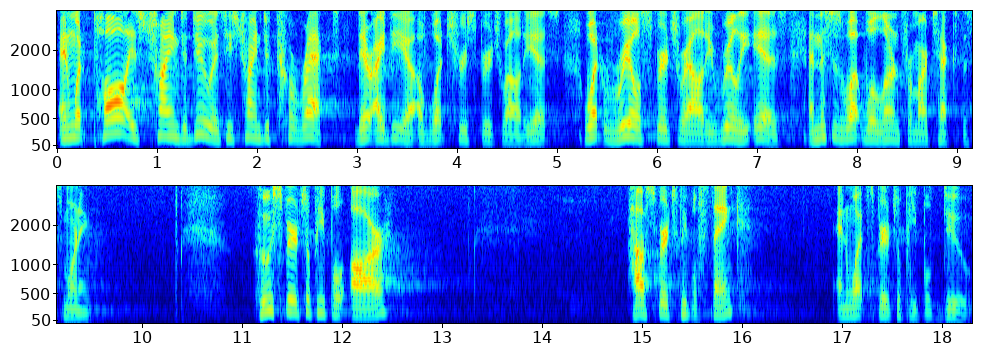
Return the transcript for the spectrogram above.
And what Paul is trying to do is he's trying to correct their idea of what true spirituality is, what real spirituality really is. And this is what we'll learn from our text this morning who spiritual people are, how spiritual people think, and what spiritual people do.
